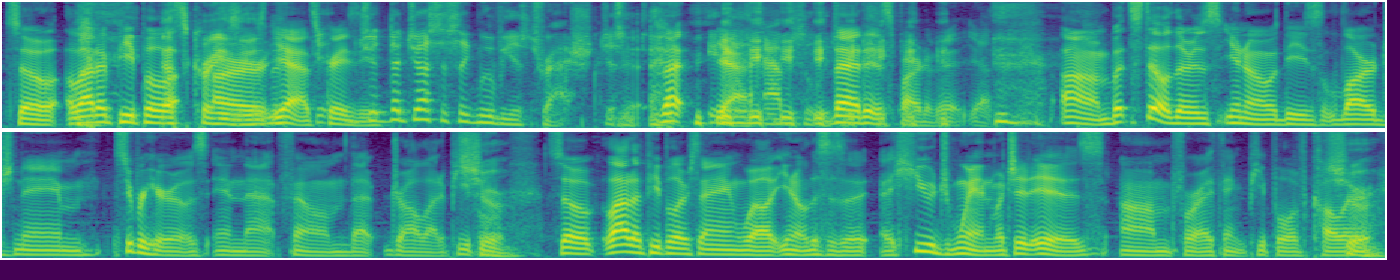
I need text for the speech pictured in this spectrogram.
So a lot of people That's crazy, are- isn't it? Yeah, it's crazy. The Justice League movie is trash. Just That yeah, absolutely. that is part of it. Yes, um, but still, there's you know these large name superheroes in that film that draw a lot of people. Sure. So a lot of people are saying, well, you know, this is a, a huge win, which it is um, for I think people of color. Sure.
